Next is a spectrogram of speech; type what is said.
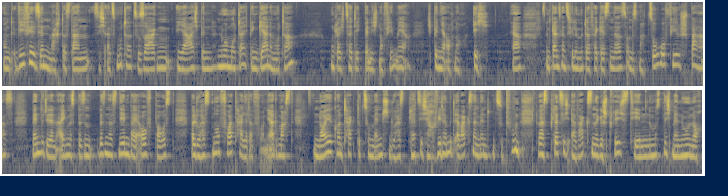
Und wie viel Sinn macht es dann, sich als Mutter zu sagen, ja, ich bin nur Mutter, ich bin gerne Mutter und gleichzeitig bin ich noch viel mehr. Ich bin ja auch noch ich. Ja, und ganz, ganz viele Mütter vergessen das und es macht so viel Spaß, wenn du dir dein eigenes Business nebenbei aufbaust, weil du hast nur Vorteile davon. Ja, du machst neue Kontakte zu Menschen. Du hast plötzlich auch wieder mit erwachsenen Menschen zu tun. Du hast plötzlich erwachsene Gesprächsthemen. Du musst nicht mehr nur noch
